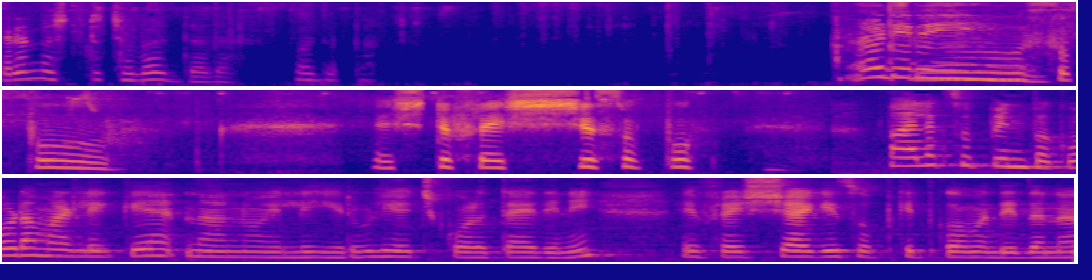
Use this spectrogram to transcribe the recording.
ಕರೆನ್ ಅಷ್ಟು ಚಲೋ ಇದ್ದಲ್ಲ. ಹೌದಪ್ಪ. ನೋಡಿರಿ. ಸೊಪ್ಪು. ಎಷ್ಟು ಫ್ರೆಶ್ ಸೊಪ್ಪು. ಪಾಲಕ್ ಸೊಪ್ಪಿನ ಪಕೋಡ ಮಾಡಲಿಕ್ಕೆ ನಾನು ಇಲ್ಲಿ ಈರುಳ್ಳಿ ಹೆಚ್ಕೊಳ್ತಾ ಇದ್ದೀನಿ. ಈ ಫ್ರೆಶ್ ಆಗಿ ಸೊಪ್ಪು ಕಿತ್ಕೊಂಬಂದಿದ್ದನ್ನು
